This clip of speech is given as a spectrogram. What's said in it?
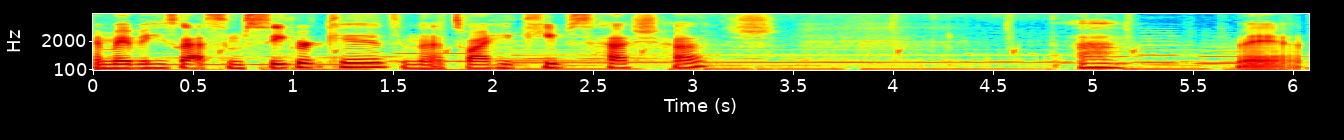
And maybe he's got some secret kids and that's why he keeps hush hush? Oh, man.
